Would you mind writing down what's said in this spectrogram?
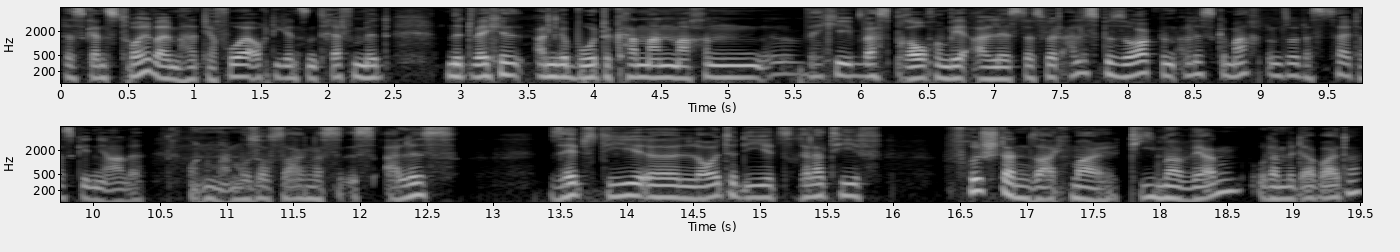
das ist ganz toll, weil man hat ja vorher auch die ganzen Treffen mit, mit welche Angebote kann man machen, welche, was brauchen wir alles. Das wird alles besorgt und alles gemacht und so. Das ist halt das Geniale. Und man muss auch sagen, das ist alles, selbst die äh, Leute, die jetzt relativ frisch dann, sag ich mal, Teamer werden oder Mitarbeiter,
